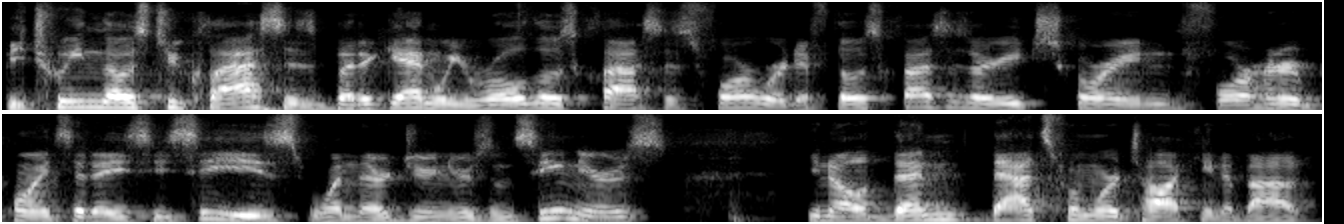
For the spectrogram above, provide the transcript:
between those two classes. But again, we roll those classes forward. If those classes are each scoring 400 points at ACCs when they're juniors and seniors, you know, then that's when we're talking about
